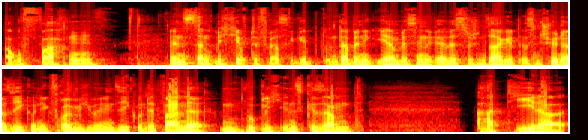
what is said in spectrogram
Aufwachen, wenn es dann richtig auf der Fresse gibt und da bin ich eher ein bisschen realistisch und sage, das ist ein schöner Sieg und ich freue mich über den Sieg und das war eine wirklich insgesamt hat jeder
